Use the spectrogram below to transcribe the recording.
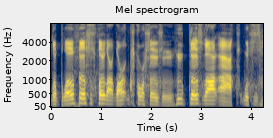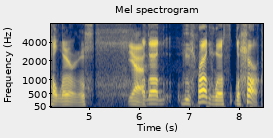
The blowfish is played by Martin Scorsese, who does not act, which is hilarious. Yeah. And then he's friends with the shark,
